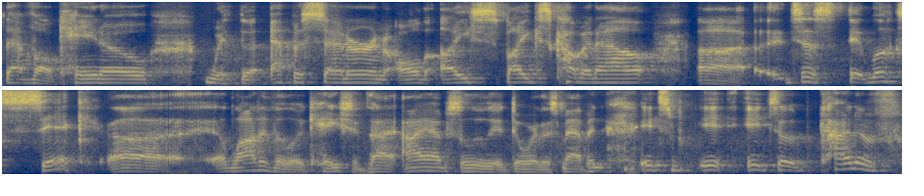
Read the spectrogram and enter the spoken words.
that volcano with the epicenter and all the ice spikes coming out. Uh, it just it looks sick. Uh, a lot of the locations, I, I absolutely adore this map, and it's it it's a kind of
